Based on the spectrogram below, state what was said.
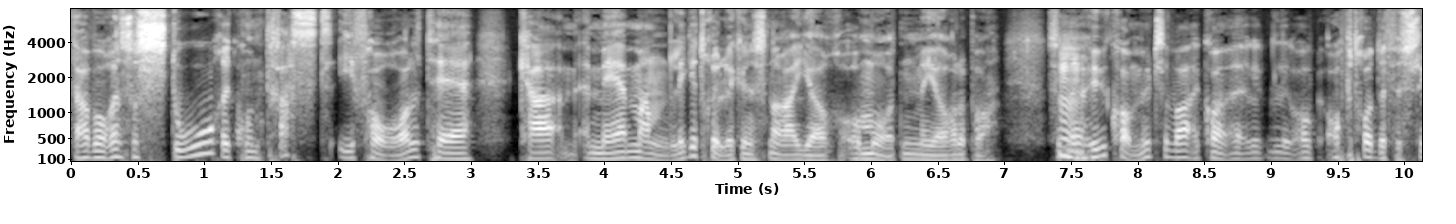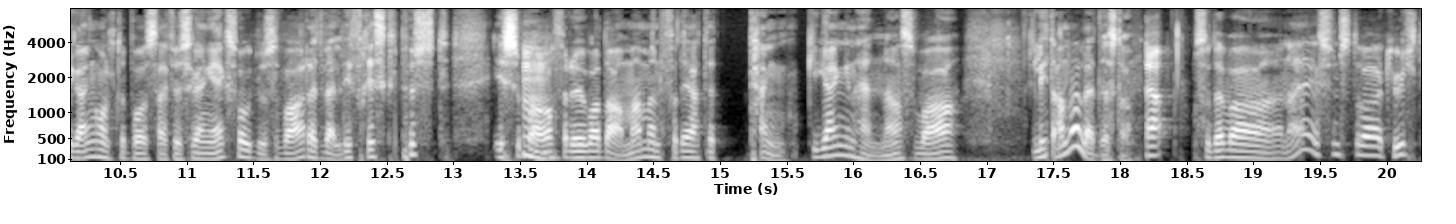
Det har vært en så stor kontrast i forhold til hva vi mannlige tryllekunstnere gjør, og måten vi gjør det på. Så når Mm. hun kom ut, så var, kom, opptrådte første gang, holdt det på å si, første gang jeg så det, så var det et veldig friskt pust. Ikke bare Mm. fordi hun var dame, men fordi at tankegangen hennes var litt annerledes, da. Ja. Så det var Nei, jeg syns det var kult.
